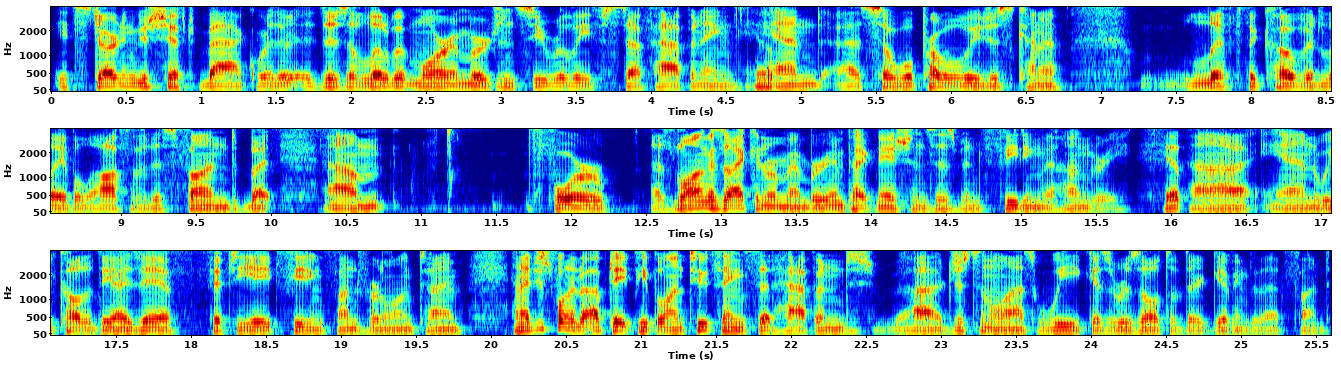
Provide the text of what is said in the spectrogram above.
it's starting to shift back where there, there's a little bit more emergency relief stuff happening. Yep. And uh, so we'll probably just kind of lift the COVID label off of this fund. But um, for as long as I can remember, Impact Nations has been feeding the hungry. Yep. Uh, and we called it the Isaiah 58 Feeding Fund for a long time. And I just wanted to update people on two things that happened uh, just in the last week as a result of their giving to that fund.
